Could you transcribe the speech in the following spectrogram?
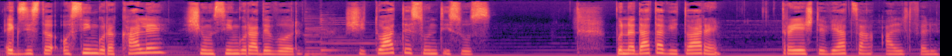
Există o singură cale și un singur adevăr și toate sunt Isus. Până data viitoare, trăiește viața altfel.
